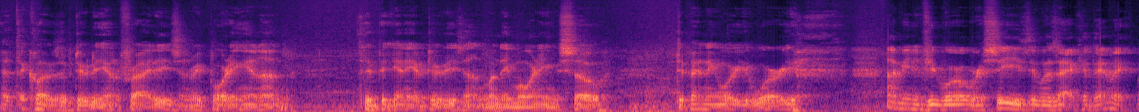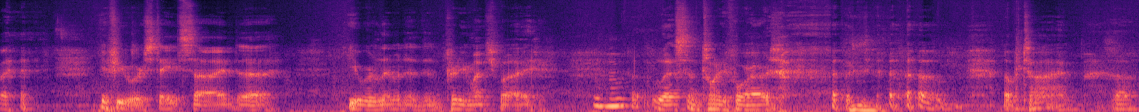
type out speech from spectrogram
at the close of duty on Fridays and reporting in on the beginning of duties on Monday mornings. So, depending where you were, you, I mean, if you were overseas, it was academic, but if you were stateside, uh, you were limited pretty much by less than 24 hours of time. So,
